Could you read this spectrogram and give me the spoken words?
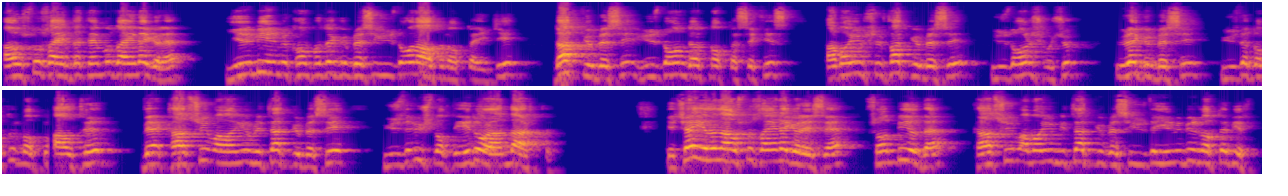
Ağustos ayında Temmuz ayına göre 20-20 kompote gübresi %16.2, DAP gübresi %14.8, amonyum sülfat gübresi %13.5, üre gübresi %9.6 ve kalsiyum amonyum nitrat gübresi %3.7 oranında arttı. Geçen yılın Ağustos ayına göre ise son bir yılda kalsiyum amonyum nitrat gübresi %21.1,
